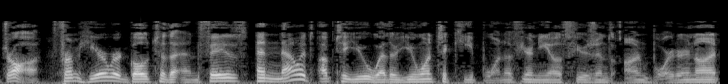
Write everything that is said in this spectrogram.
draw. From here, we'll go to the end phase. And now it's up to you whether you want to keep one of your Neos fusions on on board or not,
